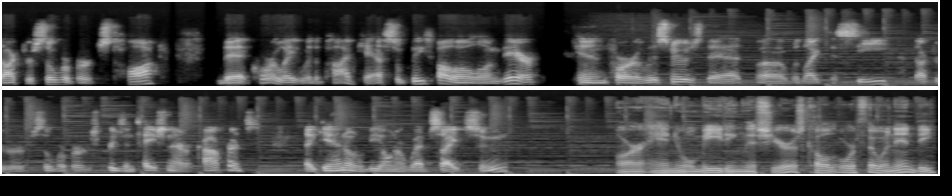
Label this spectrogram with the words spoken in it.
Dr. Silverberg's talk that correlate with the podcast. So please follow along there. And for our listeners that uh, would like to see Dr. Silverberg's presentation at our conference, again, it'll be on our website soon. Our annual meeting this year is called Ortho in Indy.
